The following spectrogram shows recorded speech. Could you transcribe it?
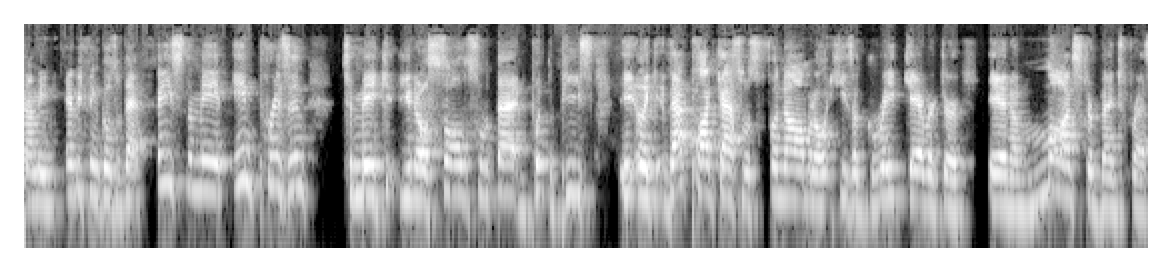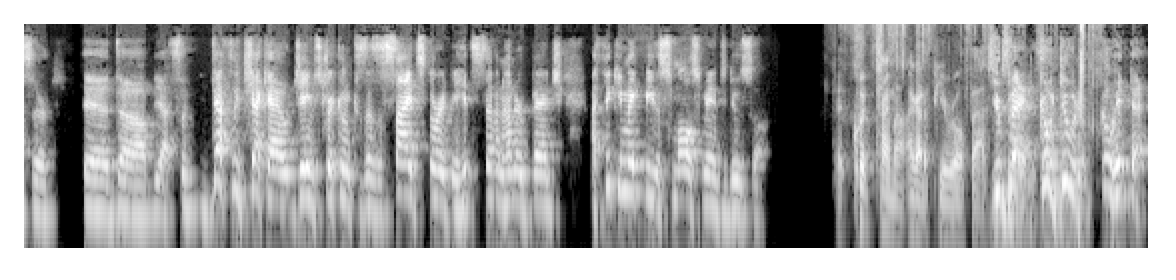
I mean, everything goes with that. Faced the man in prison to make, you know, solace with that and put the piece. Like that podcast was phenomenal. He's a great character and a monster bench presser. And uh, yeah, so definitely check out James Strickland because as a side story, if he hits 700 bench, I think he might be the smallest man to do so. Quick timeout. I got to pee real fast. You bet. Go do it. Go hit that.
